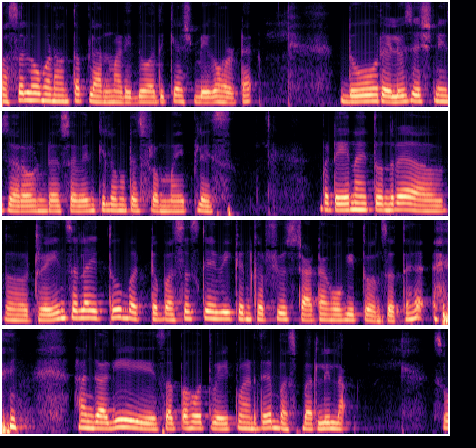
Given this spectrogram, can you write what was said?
ಬಸ್ಸಲ್ಲಿ ಹೋಗೋಣ ಅಂತ ಪ್ಲ್ಯಾನ್ ಮಾಡಿದ್ದು. ಅದಕ್ಕೆ ಅಷ್ಟು ಬೇಗ ಹೊರಟೆ. Though railway station is around seven kilometres from my place but ಏನಾಯಿತು ಅಂದರೆ ಟ್ರೈನ್ಸ್ ಎಲ್ಲ ಇತ್ತು ಬಟ್ ಬಸ್ಸಸ್ಗೆ ವೀಕೆಂಡ್ ಕರ್ಫ್ಯೂ ಸ್ಟಾರ್ಟ್ ಹೋಗಿತ್ತು ಅನಿಸುತ್ತೆ. ಹಾಗಾಗಿ ಸ್ವಲ್ಪ ಹೊತ್ತು ವೆಯ್ಟ್ ಮಾಡಿದ್ರೆ ಬಸ್ ಬರಲಿಲ್ಲ. ಸೊ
